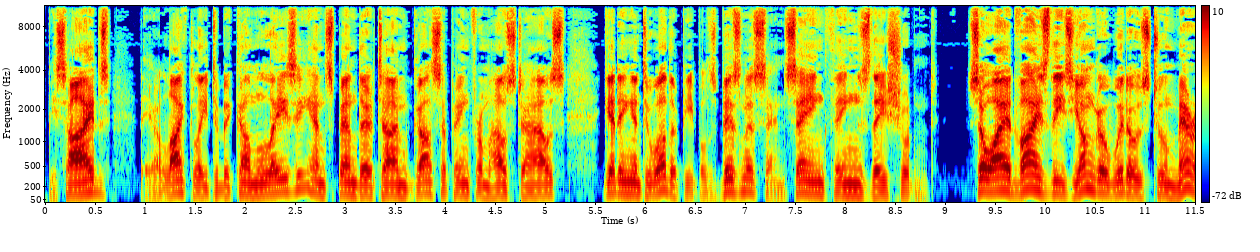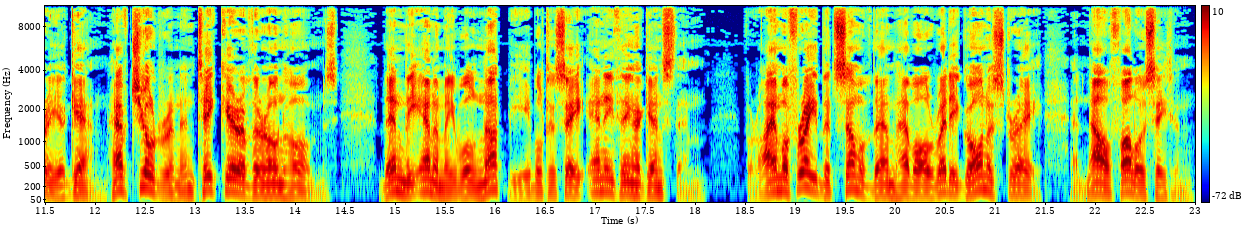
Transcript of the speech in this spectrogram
Besides, they are likely to become lazy and spend their time gossiping from house to house, getting into other people's business and saying things they shouldn't. So I advise these younger widows to marry again, have children, and take care of their own homes. Then the enemy will not be able to say anything against them. For I am afraid that some of them have already gone astray and now follow Satan.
